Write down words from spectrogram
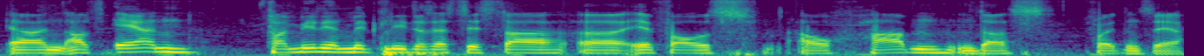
äh, als Ehrenfamilienmitglied des SC Star äh, e.V.s auch haben. Und das freut uns sehr.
